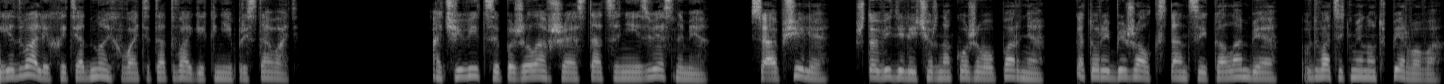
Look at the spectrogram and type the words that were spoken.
едва ли хоть одной хватит отваги к ней приставать. Очевидцы, пожелавшие остаться неизвестными, сообщили, что видели чернокожего парня, который бежал к станции Коламбия в 20 минут первого,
